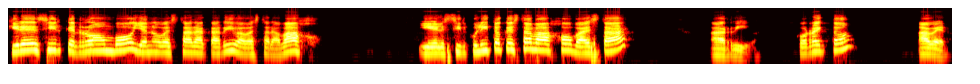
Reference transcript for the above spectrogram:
Quiere decir que el rombo ya no va a estar acá arriba, va a estar abajo. Y el circulito que está abajo va a estar arriba. ¿Correcto? A ver,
